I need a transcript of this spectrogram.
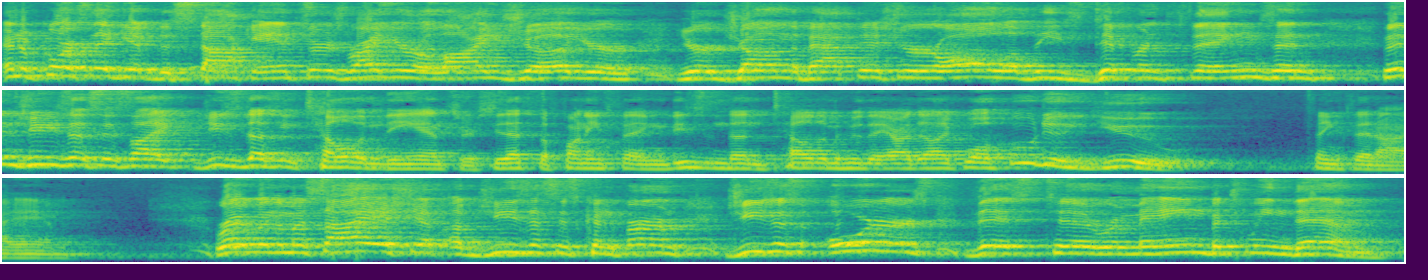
And of course, they give the stock answers, right? You're Elijah, you're, you're John the Baptist, you're all of these different things. And then Jesus is like, Jesus doesn't tell them the answer. See, that's the funny thing. Jesus doesn't tell them who they are. They're like, well, who do you think that I am? Right when the messiahship of Jesus is confirmed, Jesus orders this to remain between them.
